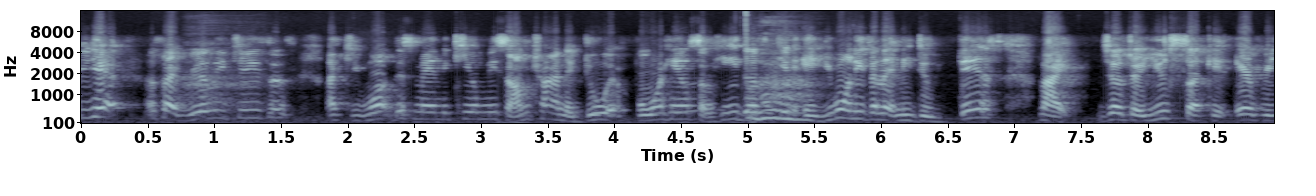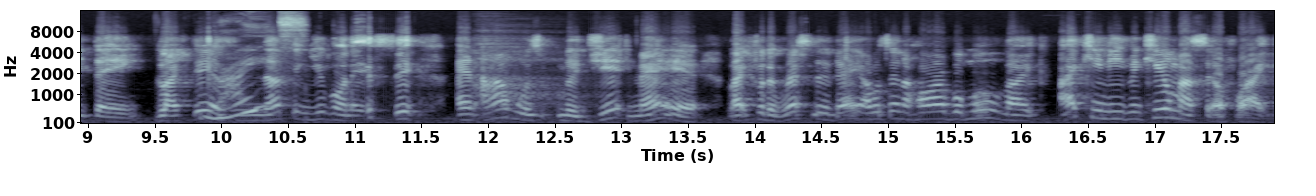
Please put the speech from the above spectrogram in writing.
Yeah. I was like, really, Jesus? Like, you want this man to kill me, so I'm trying to do it for him so he doesn't get it, and you won't even let me do this? Like, JoJo, you suck at everything. Like, there's right? nothing you're going to accept. And I was legit mad. Like, for the rest of the day, I was in a horrible mood. Like, I can't even kill myself right.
